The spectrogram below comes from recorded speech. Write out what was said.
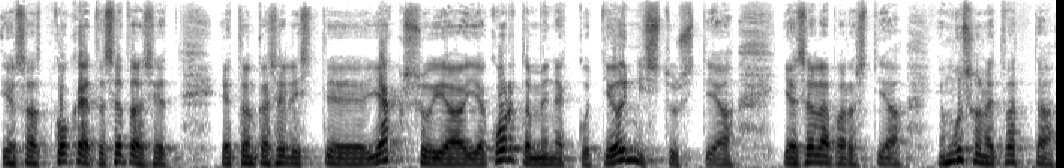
ja saad kogeda sedasi, et, et on ka sellist eh, jaksu ja, ja kordaminekut ja õnnistust ja, ja sellepärast ja, ja ma usun, et vaata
